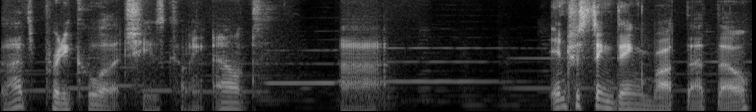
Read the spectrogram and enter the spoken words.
So that's pretty cool that she's coming out. Uh, interesting thing about that though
